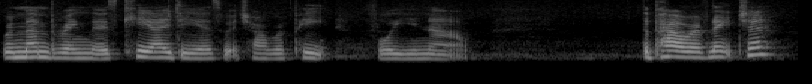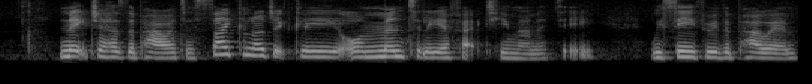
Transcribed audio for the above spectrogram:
remembering those key ideas which I'll repeat for you now. The power of nature. Nature has the power to psychologically or mentally affect humanity we see through the poem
